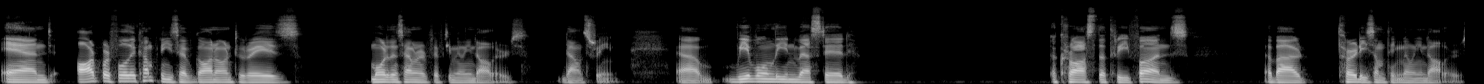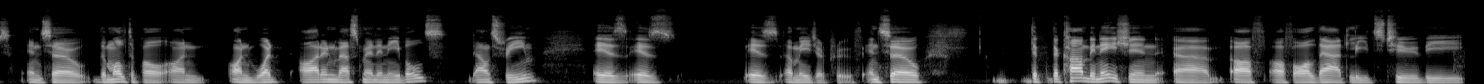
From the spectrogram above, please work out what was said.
And our portfolio companies have gone on to raise more than $750 million downstream. Uh, we've only invested across the three funds about 30 something million dollars. And so the multiple on on what our investment enables downstream is is is a major proof. And so the, the combination uh, of of all that leads to the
